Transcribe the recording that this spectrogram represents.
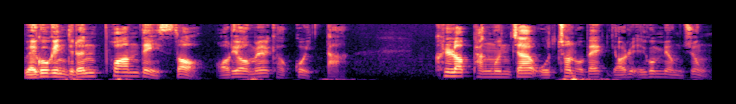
외국인들은 포함돼 있어 어려움을 겪고 있다. 클럽 방문자 5,517명 중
